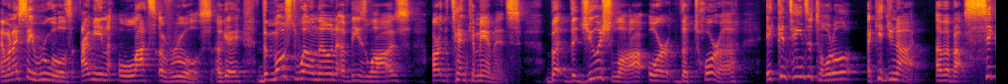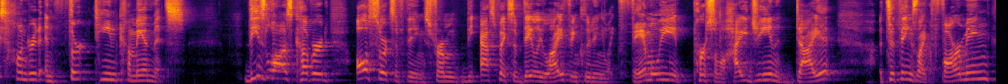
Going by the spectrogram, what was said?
And when I say rules, I mean lots of rules, okay? The most well known of these laws are the Ten Commandments. But the Jewish law, or the Torah, it contains a total, I kid you not, of about 613 commandments. These laws covered all sorts of things from the aspects of daily life, including like family, personal hygiene, diet, to things like farming,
